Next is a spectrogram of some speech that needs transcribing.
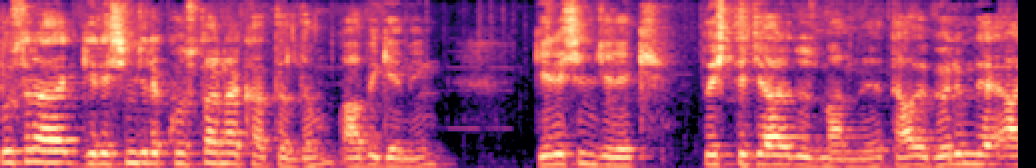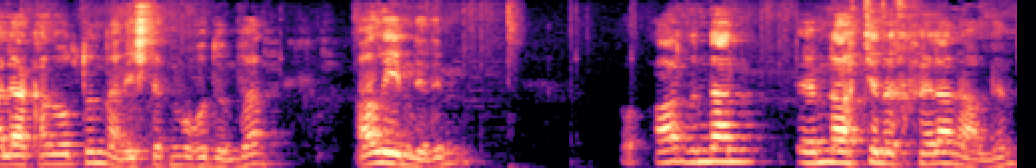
Bu sıra girişimcilik kurslarına katıldım. Abigem'in. Girişimcilik, dış ticaret uzmanlığı, tabi bölümle alakalı olduğundan, işletme okuduğumdan alayım dedim. Ardından emlakçılık falan aldım.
